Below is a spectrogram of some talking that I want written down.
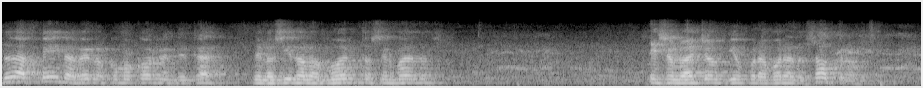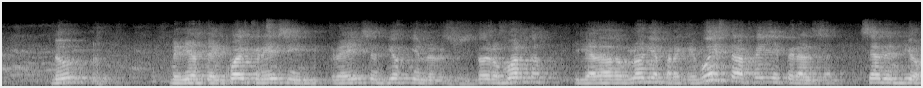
¿no da pena verlos cómo corren detrás de los ídolos muertos, hermanos? Eso lo ha hecho Dios por amor a nosotros, ¿no? Mediante el cual creéis, creéis en Dios quien le resucitó de los muertos y le ha dado gloria para que vuestra fe y esperanza sean en Dios.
